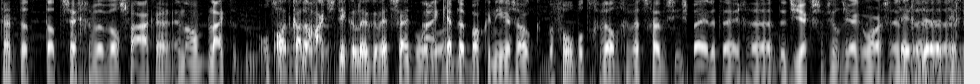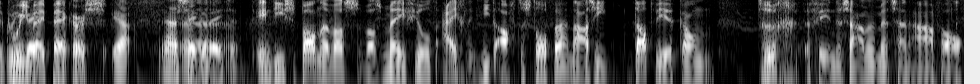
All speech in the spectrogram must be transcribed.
Ja, dat, dat zeggen we wel eens vaker. En dan blijkt het een ontzettend... Oh, het kan een hartstikke leuke wedstrijd worden. Maar ik hoor. heb de Buccaneers ook bijvoorbeeld geweldige wedstrijden zien spelen tegen de Jacksonville Jaguars en tegen, de, de, tegen de Green Bay Packers. Ja, ja zeker Eh, weten. In die spannen was, was Mayfield eigenlijk niet af te stoppen. Nou, als hij dat weer kan terugvinden samen met zijn aanval.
